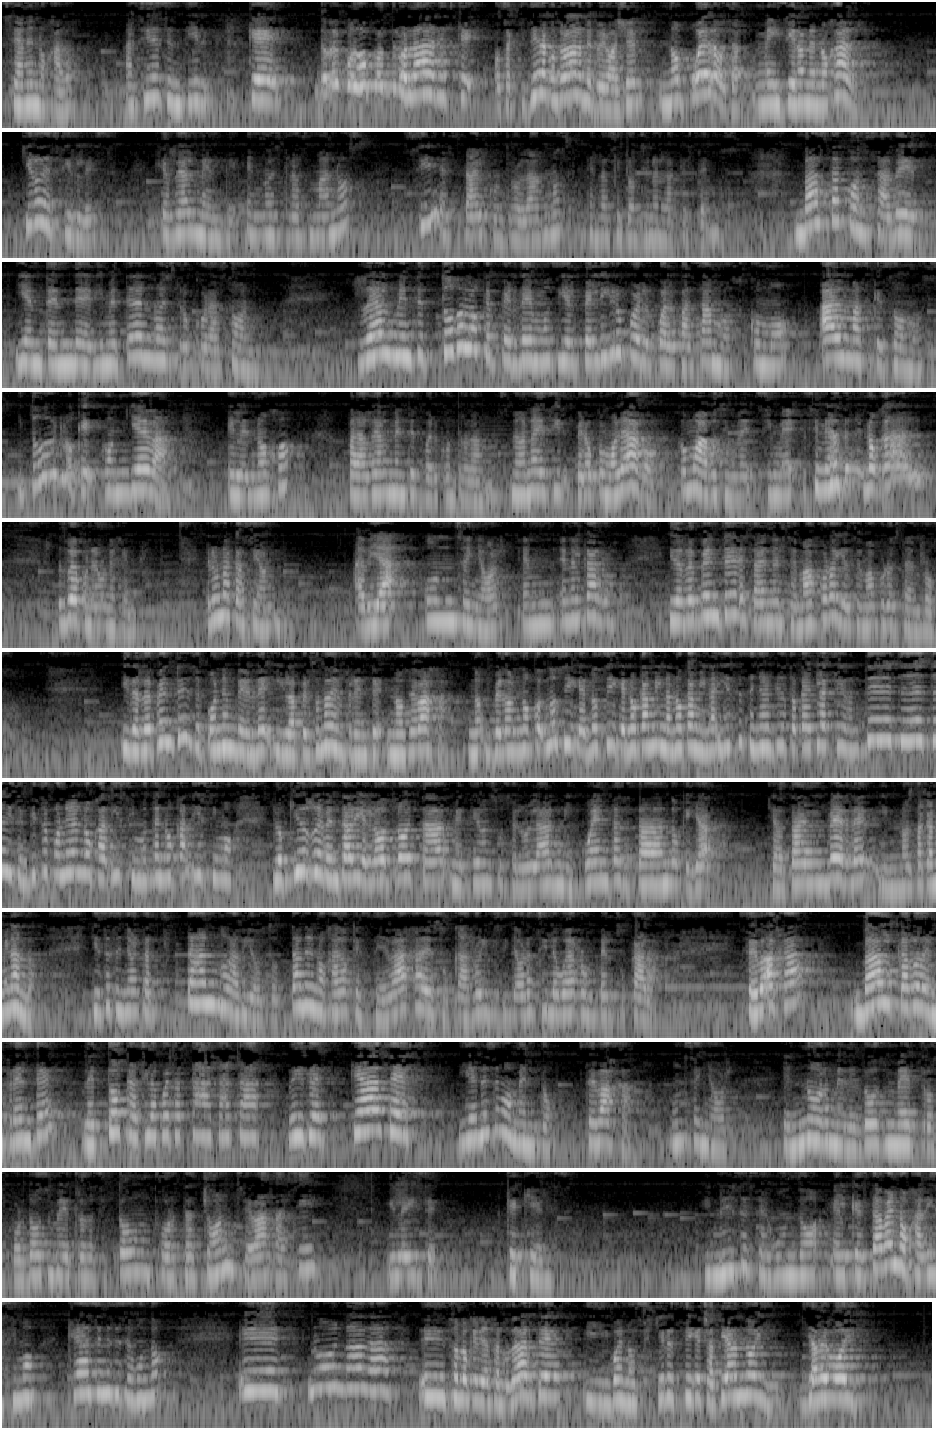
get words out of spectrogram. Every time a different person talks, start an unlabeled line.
se han enojado? Así de sentir que no me puedo controlar, es que, o sea, quisiera controlarme, pero ayer no puedo, o sea, me hicieron enojar. Quiero decirles que realmente en nuestras manos sí está el controlarnos en la situación en la que estemos. Basta con saber y entender y meter en nuestro corazón realmente todo lo que perdemos y el peligro por el cual pasamos como almas que somos y todo lo que conlleva el enojo para realmente poder controlarnos. Me van a decir, pero ¿cómo le hago? ¿Cómo hago si me, si me, si me hacen enojar? Les voy a poner un ejemplo. En una ocasión había un señor en, en el carro y de repente está en el semáforo y el semáforo está en rojo y de repente se pone en verde y la persona de enfrente no se baja, perdón, no, no sigue, no sigue, no camina, no camina y este señor empieza a tocar el claxon y se empieza a poner enojadísimo, está enojadísimo, lo quiere reventar y el otro está metido en su celular, ni cuenta, se está dando que ya, ya está el verde y no está caminando. Y este señor está tan rabioso, tan enojado que se baja de su carro y dice, y ahora sí le voy a romper su cara. Se baja, va al carro de enfrente, le toca así la puerta, ta, ta, ta, le dice, ¿qué haces? Y en ese momento se baja un señor enorme de dos metros por dos metros, así todo un fortachón, se baja así y le dice, ¿qué quieres? En ese segundo, el que estaba enojadísimo, ¿qué hace en ese segundo? Eh, no, nada, eh, solo quería saludarte y bueno, si quieres sigue chateando y ya me voy.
